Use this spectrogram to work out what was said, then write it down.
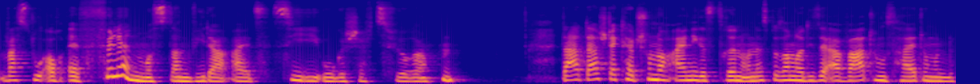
was du auch erfüllen musst dann wieder als CEO-Geschäftsführer. Hm. Da, da steckt halt schon noch einiges drin und insbesondere diese Erwartungshaltung und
